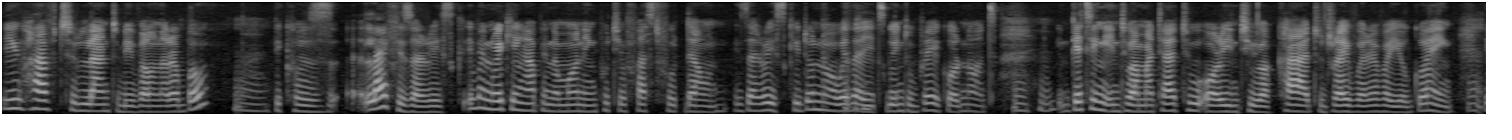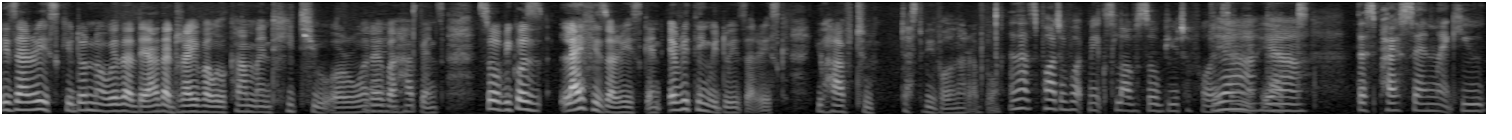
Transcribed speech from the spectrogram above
You have to learn to be vulnerable hmm. because life is a risk. Even waking up in the morning, put your first foot down is a risk. You don't know whether it's going to break or not. Mm-hmm. Getting into a matatu or into your car to drive wherever you're going mm. is a risk. You don't know whether the other driver will come and hit you or whatever happens. So, because life is a risk and everything we do is a risk, you have to just be vulnerable. And that's part of what makes love so beautiful, isn't Yeah, it? yeah. This person, like you,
